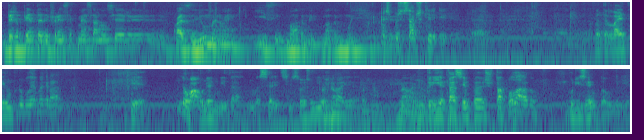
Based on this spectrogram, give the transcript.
de repente a diferença começa a não ser eh, quase nenhuma, não é? E isso incomoda-me, incomoda-me muito. Porque, Mas depois sabes que eh, a van der Leyen tem um problema grave, que é não há unanimidade numa série de decisões na União não, Europeia. pois não, pois A não. Hungria está sempre a chutar para o lado, Sim. por exemplo, a Hungria.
